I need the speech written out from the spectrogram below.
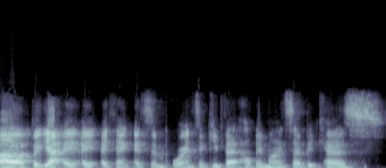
Uh, but yeah, I, I think it's important to keep that healthy mindset because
